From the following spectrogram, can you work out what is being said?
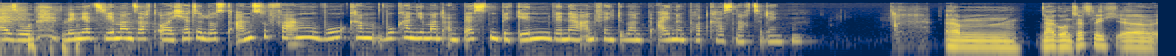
Also, wenn jetzt jemand sagt, oh, ich hätte Lust anzufangen, wo kann, wo kann jemand am besten beginnen, wenn er anfängt, über einen eigenen Podcast nachzudenken? Ähm, na, grundsätzlich äh,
